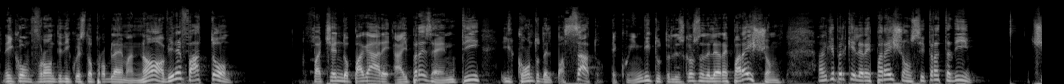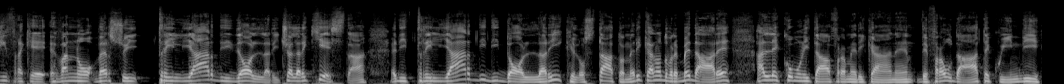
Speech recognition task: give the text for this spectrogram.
nei confronti di questo problema. No, viene fatto facendo pagare ai presenti il conto del passato e quindi tutto il discorso delle reparation. Anche perché le reparation si tratta di cifre che vanno verso i triliardi di dollari, cioè la richiesta è di triliardi di dollari che lo Stato americano dovrebbe dare alle comunità afroamericane, defraudate quindi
